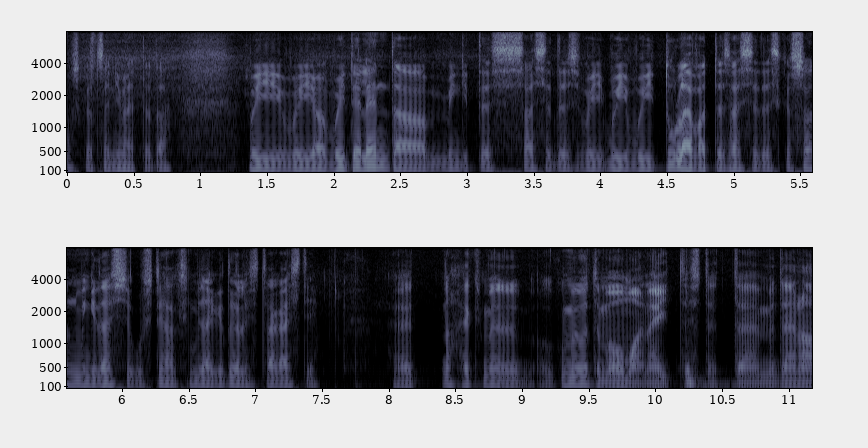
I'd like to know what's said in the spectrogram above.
oskad sa nimetada? Või, või, või teil enda mingites asjades või, või, või tulevates asjades, kas on mingeid asju, kus tehakse midagi tõeliselt väga hästi? et noh, eks me, kui me võtame oma näitest, et äh, me täna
